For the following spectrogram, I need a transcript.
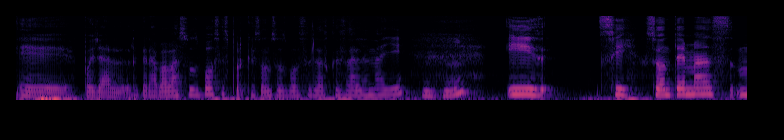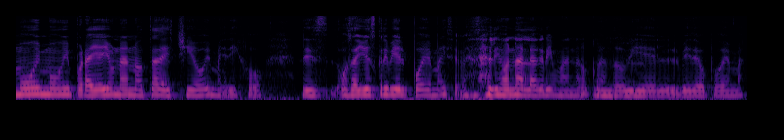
eh, pues ya grababa sus voces, porque son sus voces las que salen allí. Y sí, son temas muy, muy, por ahí hay una nota de Chio y me dijo, o sea, yo escribí el poema y se me salió una lágrima, ¿no? Cuando vi el video poema.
